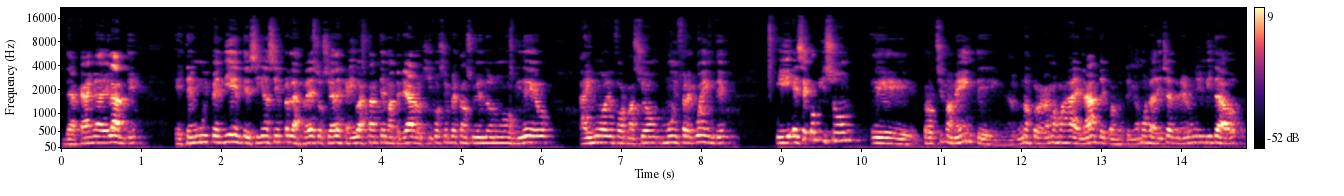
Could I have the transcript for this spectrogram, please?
de acá en adelante. Estén muy pendientes, sigan siempre las redes sociales que hay bastante material. Los chicos siempre están subiendo nuevos videos, hay nueva información muy frecuente. Y ese comisión, eh, próximamente, en algunos programas más adelante, cuando tengamos la dicha de tener un invitado,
